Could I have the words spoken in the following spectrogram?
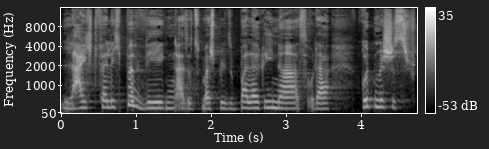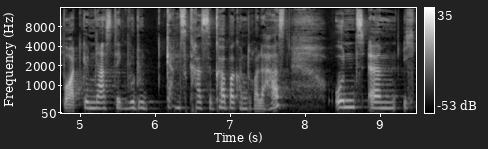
leichtfällig bewegen, also zum Beispiel so Ballerinas oder rhythmisches Sportgymnastik, wo du ganz krasse Körperkontrolle hast. Und ähm, ich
